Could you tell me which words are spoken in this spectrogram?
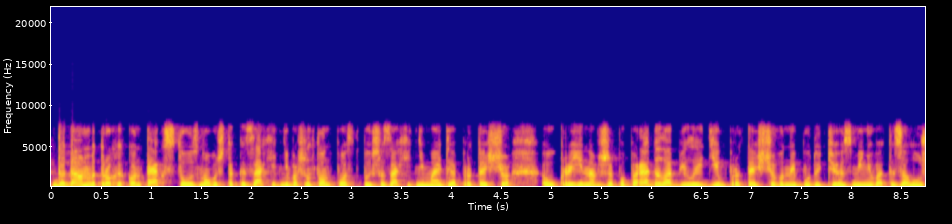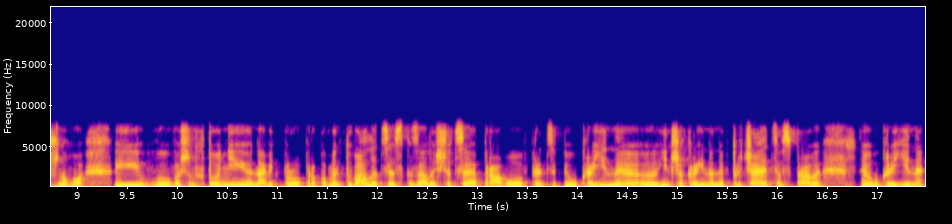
Додам трохи контексту. Знову ж таки, західні Вашингтон Пост пише західні медіа про те, що Україна вже попередила Білий Дім про те, що вони будуть змінювати залужного, і в Вашингтоні навіть про прокоментували це. Сказали, що це право в принципі України. Інша країна не втручається в справи України.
